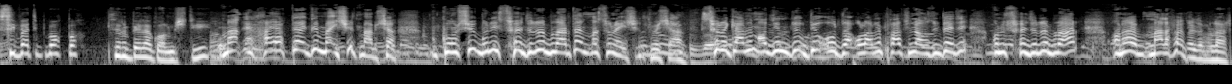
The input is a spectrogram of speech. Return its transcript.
Sivəti bax bax. Sənə belə qalmışdı. Mən həyatda idim, mən eşitməmişəm. Qonşu bunu söndürüblər də, mən sonra eşitmişəm. Sonra gəldim, adım orada, onların partinin ağzında idi, onu söndürüblər, ona məlafət ediblər.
